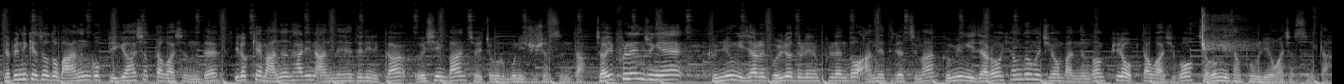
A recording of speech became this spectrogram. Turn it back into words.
대표님께서도 많은 곳 비교하셨다고 하셨는데 이렇게 많은 할인 안내해드리니까 의심 반 저희 쪽으로 문의 주셨습니다. 저희 플랜 중에 금융 이자를 돌려드리는 플랜도 안내드렸지만 금융 이자로 현금을 지원받는 건 필요 없다고 하시고 저금리 상품을 이용하셨습니다.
